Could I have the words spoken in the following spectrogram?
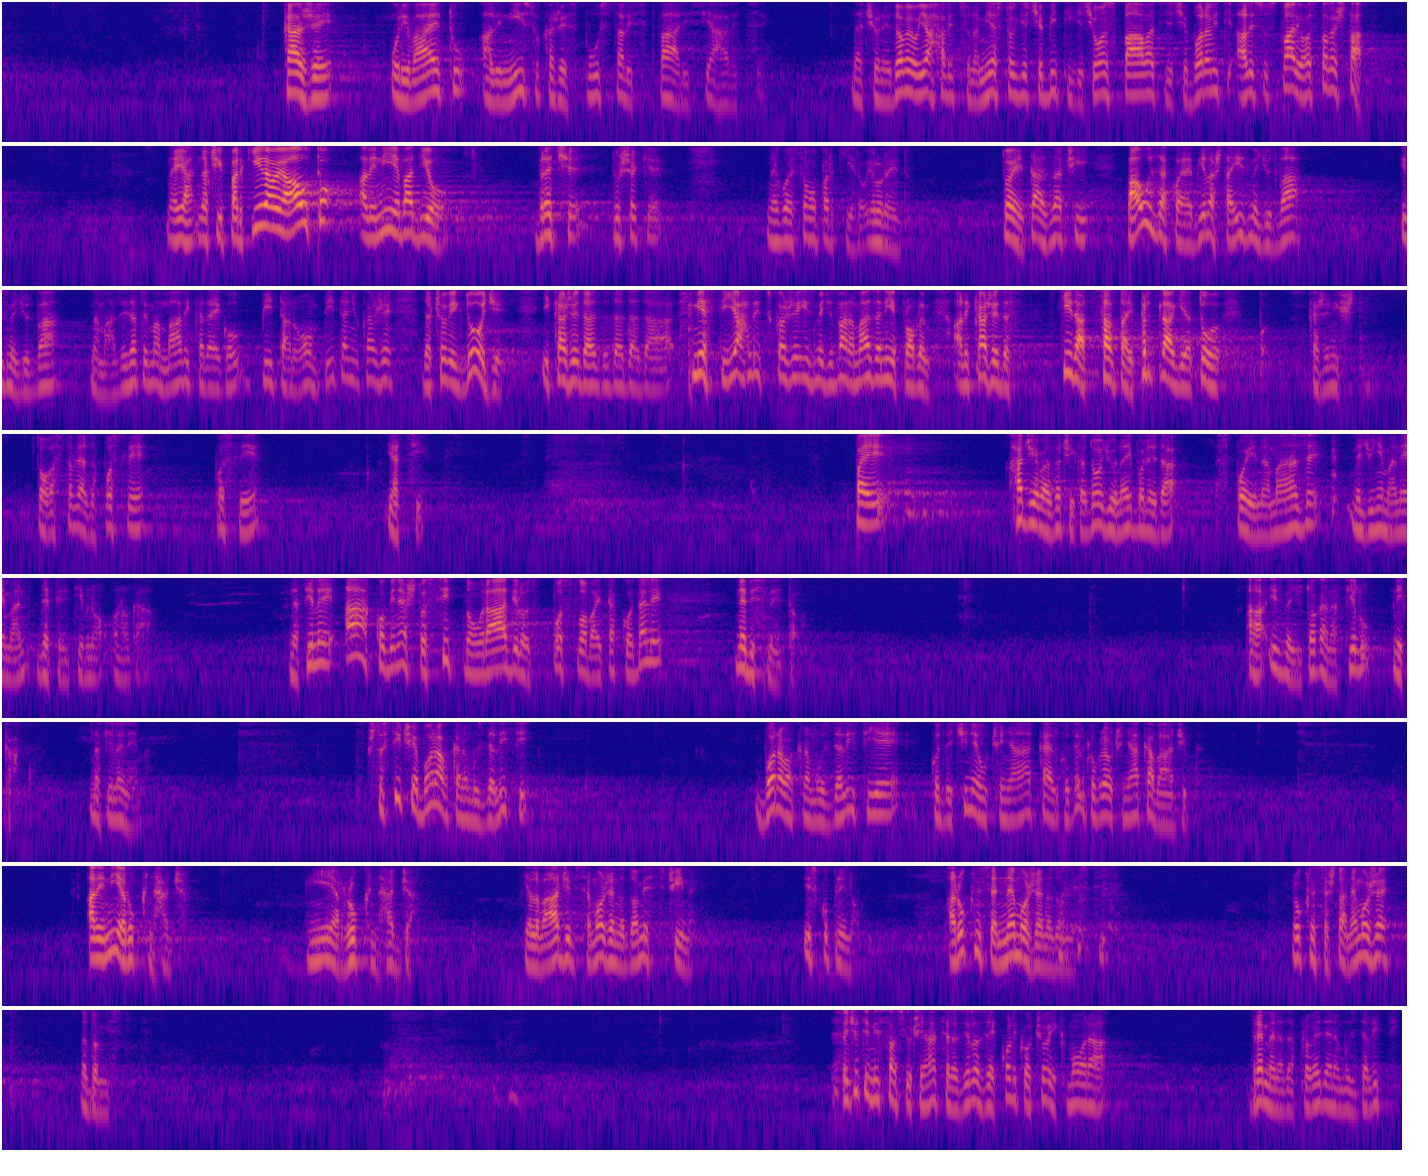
Kaže u rivajetu, ali nisu, kaže, spustali stvari s jahalice. Znači, on je doveo jahalicu na mjesto gdje će biti, gdje će on spavati, gdje će boraviti, ali su stvari ostale šta? Znači, parkirao je auto, ali nije vadio vreće, dušeke, nego je samo parkirao. Jel u redu? To je ta, znači, pauza koja je bila šta između dva, između dva namaza. I zato ima mali kada je go pitano o ovom pitanju, kaže da čovjek dođe i kaže da, da, da, da smjesti jahlicu, kaže između dva namaza nije problem. Ali kaže da skida sav taj prtljag, ja to, kaže ništa. To ostavlja za poslije, poslije jacije. Pa je hađijeva, znači kad dođu najbolje da spoje namaze, među njima nema definitivno onoga na file, a ako bi nešto sitno uradilo od poslova i tako dalje, ne bi smetalo. A između toga na filu nikako. Na file nema. Što se tiče boravka na muzdelifi, boravak na muzdelifi je kod većine učenjaka ili kod velikog broja učenjaka vađib. Ali nije rukn hađa. Nije rukn hađa. Jer vađib se može nadomjestiti čime? Iskupninom. A rukn se ne može nadomjestiti. Rukn se šta ne može nadomjestiti. Međutim, islamski učenjaci razilaze koliko čovjek mora vremena da provede na muzdelifi.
